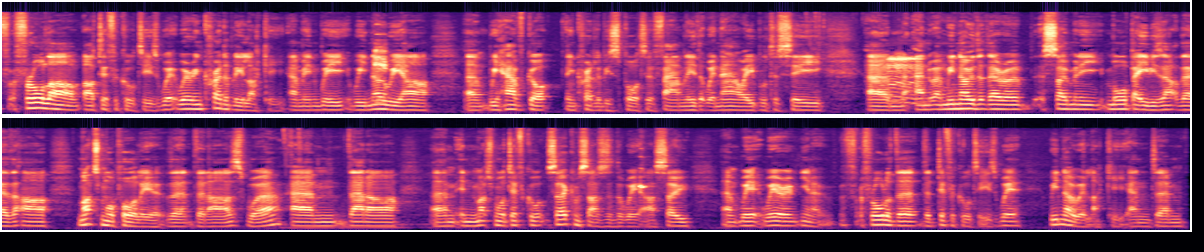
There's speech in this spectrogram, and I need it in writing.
for, for all our, our difficulties, we're, we're incredibly lucky. I mean, we, we know yeah. we are, um, we have got incredibly supportive family that we're now able to see. Um, mm. and, and we know that there are so many more babies out there that are much more poorly than, than ours were, um, that are um, in much more difficult circumstances than we are. So um, we're, we're you know, for, for all of the, the difficulties, we're, we know we're lucky. And um,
